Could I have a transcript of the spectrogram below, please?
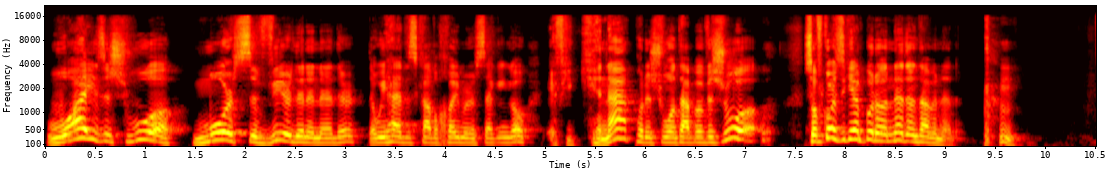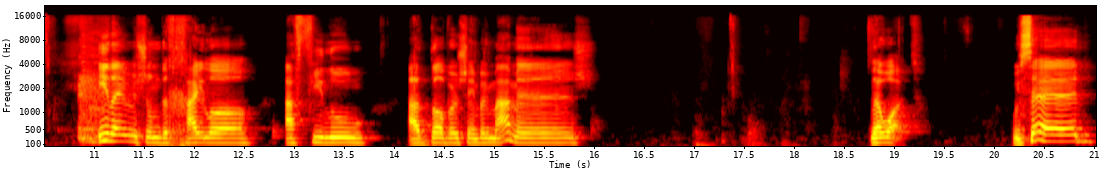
Why is a shvua more severe than a neder that we had this kavachomer a second ago? If you cannot put a shvua on top of a shvua, so of course you can't put a neder on top of a neder. Ilay afilu adover. Now what? We said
